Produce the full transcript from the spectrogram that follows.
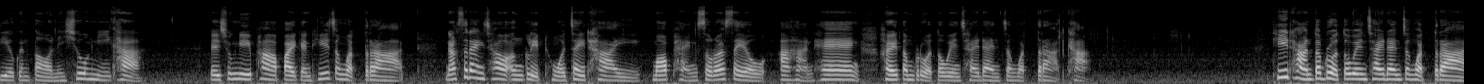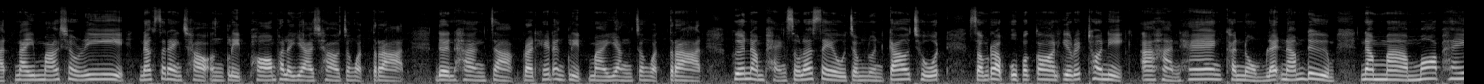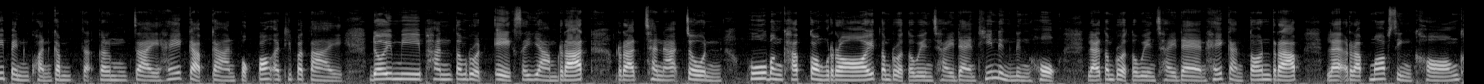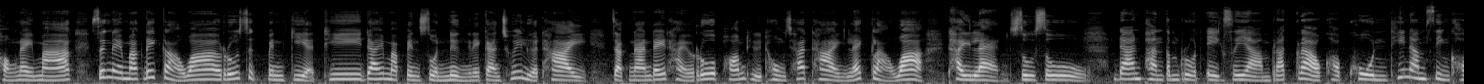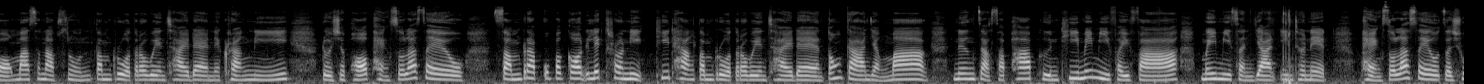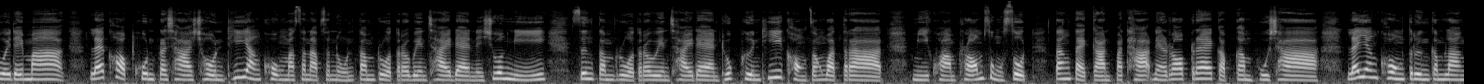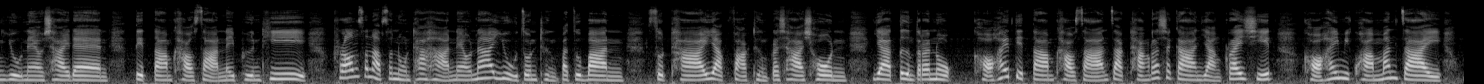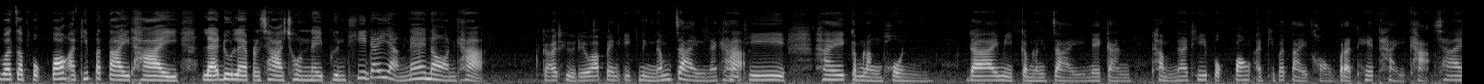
เดียวกันต่อในช่วงนี้ค่ะ ในช่วงนี้พาไปกันที่จังหวัดตราด นักแสดงชาวอังกฤษหัวใจไทย มอบแผงโซลาร์เซลล์อาหารแห้ง ให้ตำรวจตะเวนชายแดนจังหวัดตราดค่ะ ที่ฐานตำรวจตะเวนชายแดนจังหวัดตราดในมาร์คเชอรี่นักแสดงชาวอังกฤษพร้อมภรรยาชาวจังหวัดตราด เดินทางจากประเทศอังกฤษมายังจังหวัดตราด เพื่อนำแผงโซลาร์เซลล์จำนวน 9 ชุดสำหรับอุปกรณ์อิเล็กทรอนิกส์ อาหารแห้ง ขนมและน้ำดื่มนำมามอบให้เป็นขวัญกำกำลังใจให้กับการปกป้องอธิปไตย โดยมีพันตำรวจเอกสยามรัฐ รัชนะจน ผู้บังคับกองร้อยตำรวจตะเวนชายแดนที่ 116 และตำรวจตะเวนชายแดนให้การต้อนรับและและรับมอบสิ่งของของนายมาร์คซึ่งนายมาร์คได้กล่าวว่ารู้สึกเป็นเกียรติที่ได้มาเป็นส่วนหนึ่งในการช่วยเหลือไทย จากนั้นได้ถ่ายรูปพร้อมถือธงชาติไทย และกล่าวว่าไทยแลนด์สู้ๆด้านพันตำรวจเอกสยามรัฐกล่าวขอบคุณที่นำสิ่งของมาสนับสนุนตำรวจตระเวนชายแดนในครั้งนี้ โดยเฉพาะแผงโซลาเซลล์สำหรับอุปกรณ์อิเล็กทรอนิกส์ที่ทางตำรวจตระเวนชายแดนต้องการอย่างมาก เนื่องจากสภาพพื้นที่ไม่มีไฟฟ้า ไม่มีสัญญาณอินเทอร์เน็ต แผงโซลาเซลล์จะช่วยได้มาก และขอบคุณประชาชนที่ยังคงมาสนับสนุนตำรวจตระเวนชายแดนในช่วงนี้ ซึ่งตำรวจตระเวนชายแดนทุกพื้นที่ของจังหวัดตราด มีความพร้อมสูงสุด ตั้งแต่การปะทะในรอบแรกกับกัมพูชา และยังคงตรึงกำลังอยู่แนวชายแดน ติดตามข่าวสารในพื้นที่ พร้อมสนับสนุนทหารแนวหน้าอยู่จนถึงปัจจุบัน สุดท้ายอยากฝากถึงประชาชน อย่าตื่นตระหนกขอให้ติดตามข่าวสารจากทางราชการอย่างใกล้ชิด ขอให้มีความมั่นใจว่าจะปกป้องอธิปไตยไทย และดูแลประชาชนในพื้นที่ได้อย่างแน่นอนค่ะ ก็ถือได้ว่าเป็นอีกหนึ่งน้ำใจนะคะค่ะที่ให้กำลังพลได้มีกำลังใจในการทำหน้าที่ปกป้องอธิปไตยของประเทศไทยค่ะใช่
